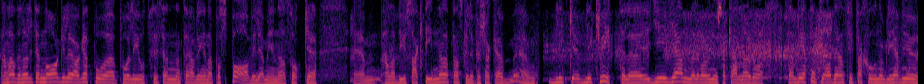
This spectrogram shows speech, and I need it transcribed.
han hade någon liten nagel i ögat på, på Liuzzi sen tävlingarna på spa vill jag minnas och eh, mm. han hade ju sagt innan att han skulle försöka eh, bli, bli kvitt eller ge igen eller vad vi nu ska kalla det då. Sen vet inte jag, den situationen blev ju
